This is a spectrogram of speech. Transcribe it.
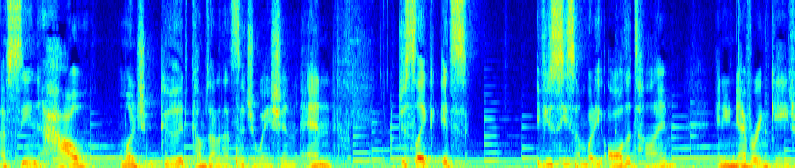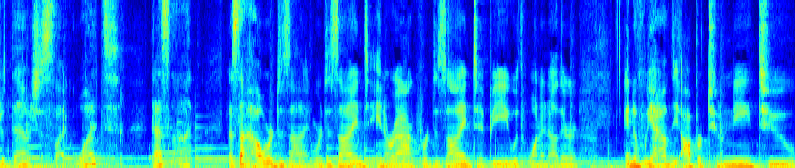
I've seen how much good comes out of that situation. And just like it's if you see somebody all the time and you never engage with them it's just like what? That's not that's not how we're designed. We're designed to interact. We're designed to be with one another. And if we have the opportunity to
